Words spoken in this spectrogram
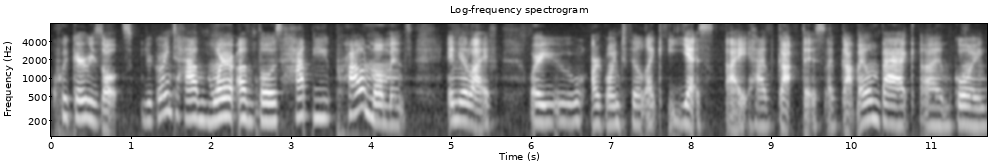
quicker results. You're going to have more of those happy, proud moments in your life where you are going to feel like, yes, I have got this. I've got my own back. I'm going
